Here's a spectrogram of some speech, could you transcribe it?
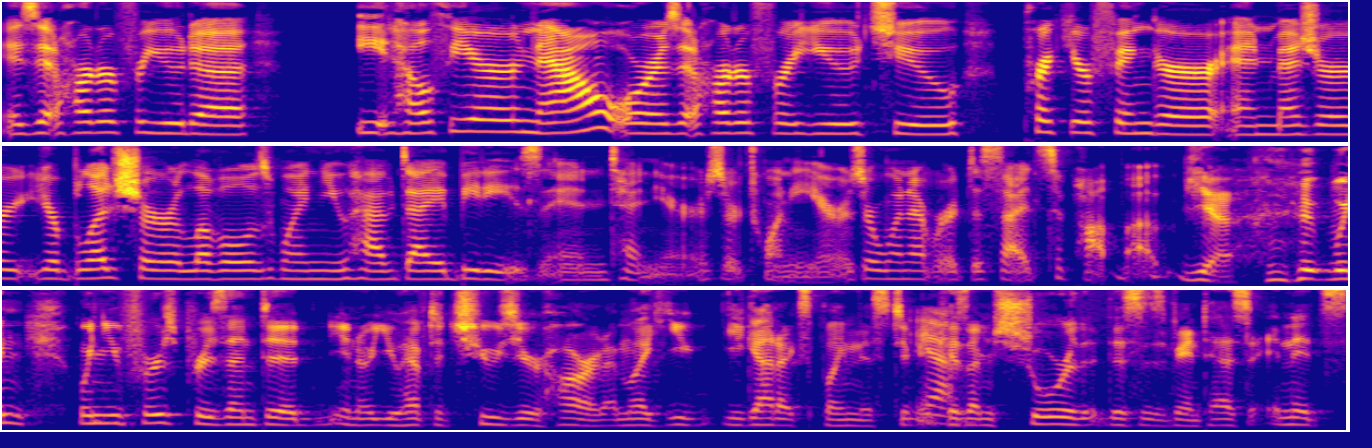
is it harder for you to eat healthier now, or is it harder for you to prick your finger and measure your blood sugar levels when you have diabetes in 10 years or 20 years or whenever it decides to pop up? yeah, when when you first presented, you know, you have to choose your heart. I'm like, you you got to explain this to me Yeah. because I'm sure that this is fantastic and it's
